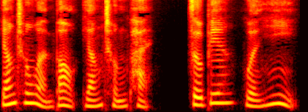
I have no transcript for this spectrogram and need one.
羊城晚报羊城派，责编：文艺。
